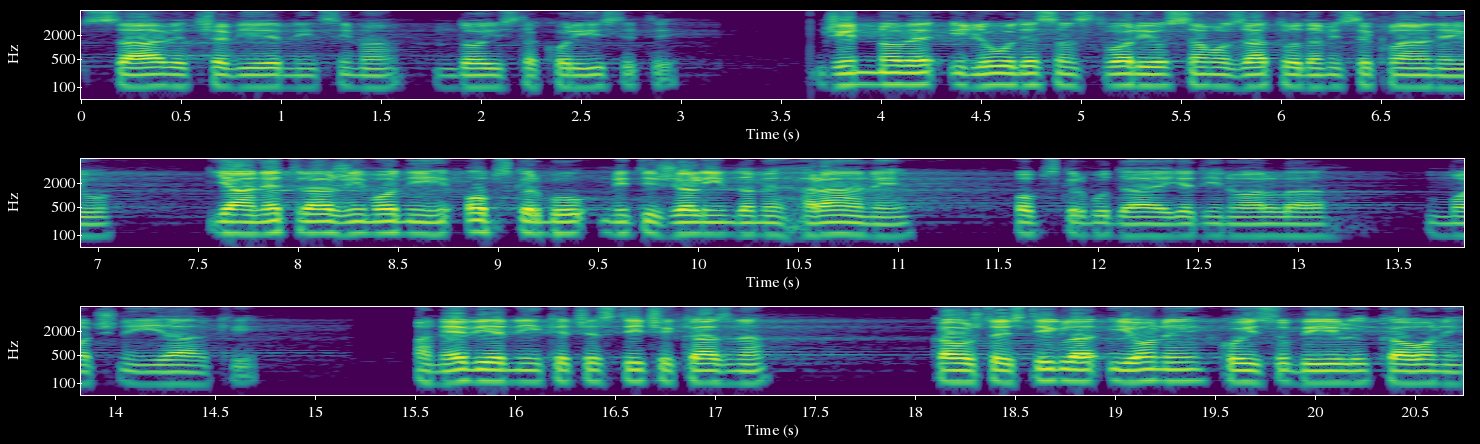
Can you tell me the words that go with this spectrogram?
savjet će vjernicima doista koristiti. Džinnove i ljude sam stvorio samo zato da mi se klanjaju. Ja ne tražim od njih obskrbu, niti želim da me hrane. Obskrbu daje jedino Allah, moćni i jaki. A nevjernike će stići kazna, kao što je stigla i one koji su bili kao oni.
